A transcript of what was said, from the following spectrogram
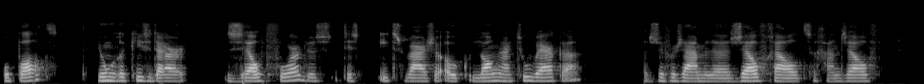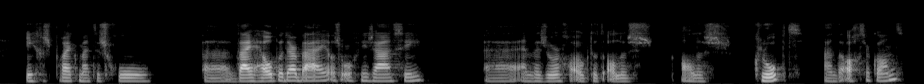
op pad. Jongeren kiezen daar zelf voor, dus het is iets waar ze ook lang naartoe werken. Ze verzamelen zelf geld, ze gaan zelf in gesprek met de school. Uh, wij helpen daarbij als organisatie. Uh, en we zorgen ook dat alles, alles klopt aan de achterkant.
